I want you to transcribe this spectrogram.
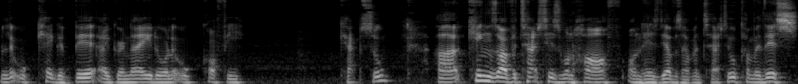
little keg of beer, a grenade, or a little coffee capsule. Uh, Kings, I've attached his one half on his, the others haven't attached. They all come with this.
